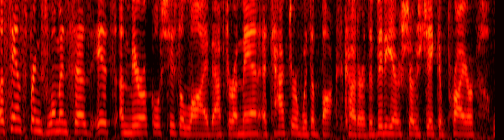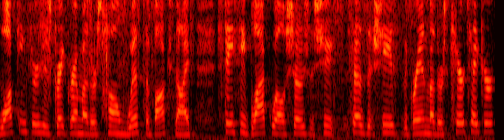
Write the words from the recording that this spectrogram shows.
A Sand Springs woman says it's a miracle she's alive after a man attacked her with a box cutter. The video shows Jacob Pryor walking through his great grandmother's home with the box knife. Stacy Blackwell shows that she says that she's the grandmother's caretaker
